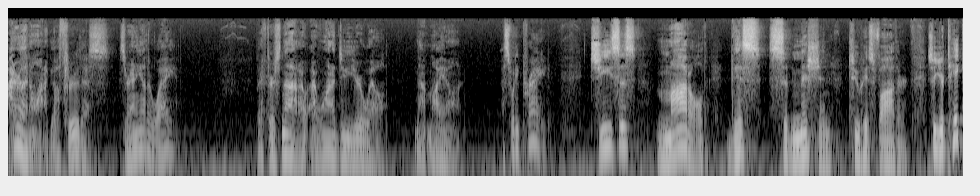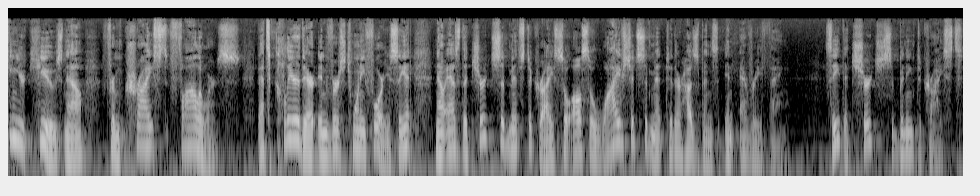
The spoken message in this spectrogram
I really don't want to go through this. Is there any other way? But if there's not, I, I want to do your will, not my own. That's what he prayed. Jesus modeled this submission to his Father. So you're taking your cues now from Christ's followers. That's clear there in verse 24. You see it? Now, as the church submits to Christ, so also wives should submit to their husbands in everything. See, the church submitting to Christ.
